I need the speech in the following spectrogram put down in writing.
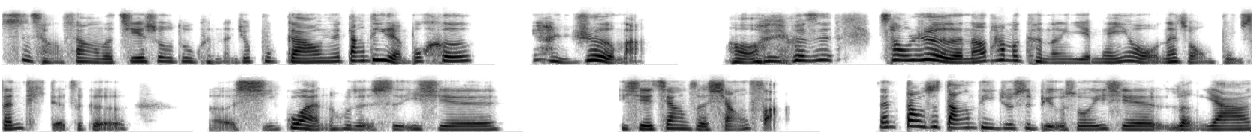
市场上的接受度可能就不高，因为当地人不喝，因为很热嘛，哦，就是超热的，然后他们可能也没有那种补身体的这个呃习惯，或者是一些一些这样子的想法。但倒是当地就是比如说一些冷压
